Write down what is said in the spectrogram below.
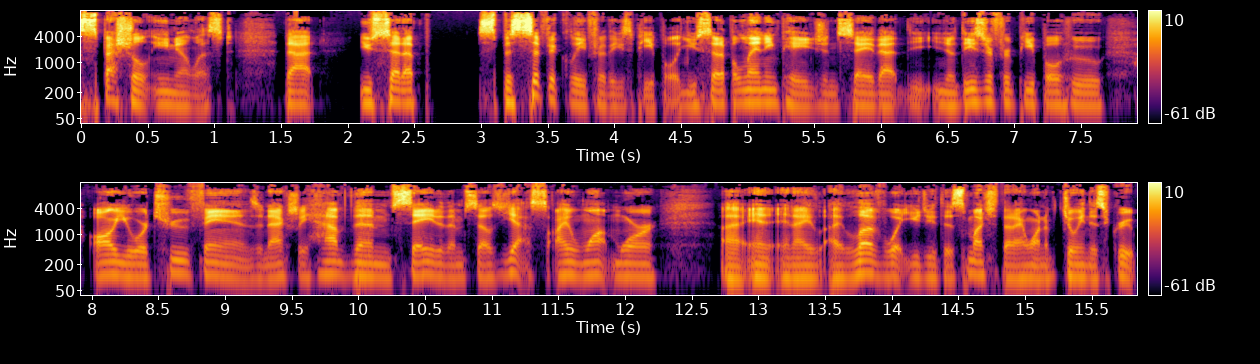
special email list that you set up specifically for these people you set up a landing page and say that you know these are for people who are your true fans and actually have them say to themselves yes i want more uh, and, and I, I love what you do this much that I want to join this group.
